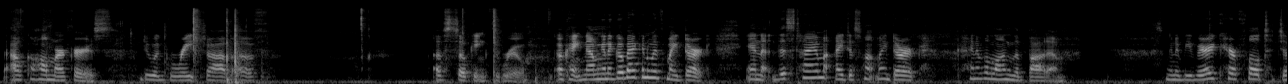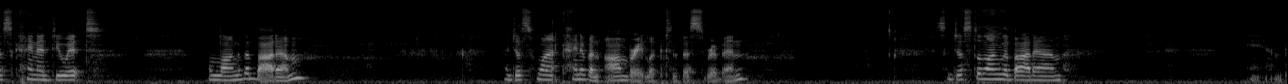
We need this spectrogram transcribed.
The alcohol markers do a great job of of soaking through. Okay, now I'm going to go back in with my dark. And this time I just want my dark kind of along the bottom. So I'm going to be very careful to just kind of do it along the bottom. I just want kind of an ombre look to this ribbon. So just along the bottom. And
